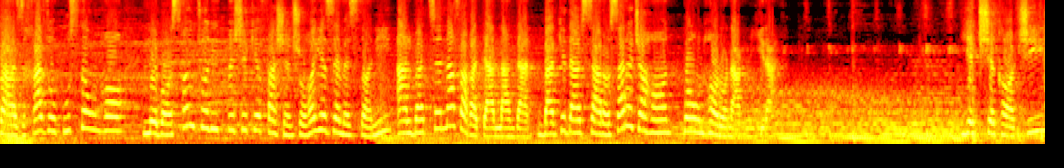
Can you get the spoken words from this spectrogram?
و از خز و پوست اونها لباس های تولید بشه که فشن شوهای زمستانی البته نه فقط در لندن بلکه در سراسر جهان با اونها رونق می‌گیرن. یک شکارچی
